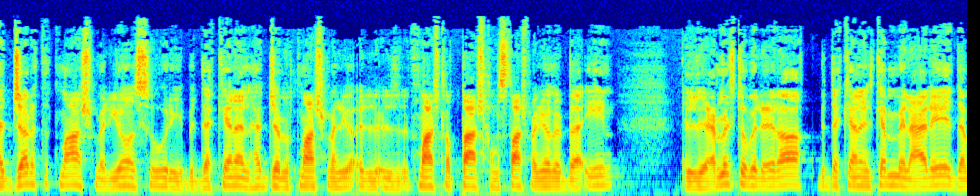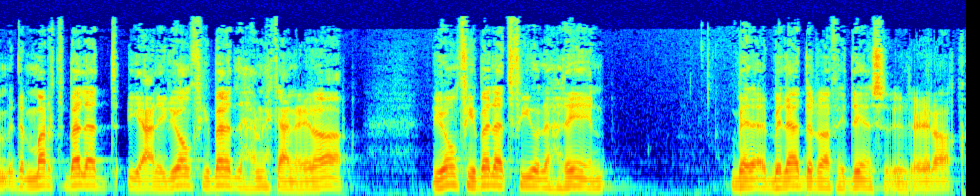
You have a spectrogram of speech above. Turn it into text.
هجرت 12 مليون سوري بدك كان نهجر ال 12 مليون ال 12 13 15 مليون الباقيين اللي عملته بالعراق بدك كان نكمل عليه. دمرت بلد يعني اليوم في بلد نحن بنحكي عن العراق اليوم في بلد فيه نهرين بلاد الرافدين العراق.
